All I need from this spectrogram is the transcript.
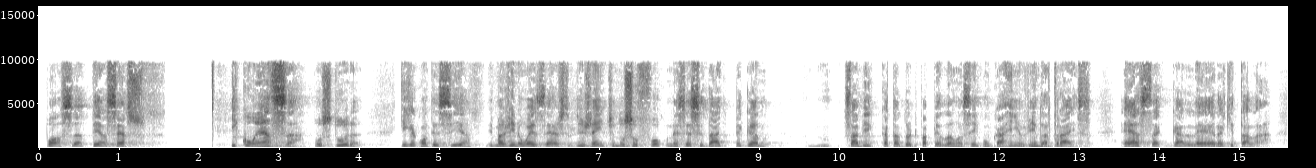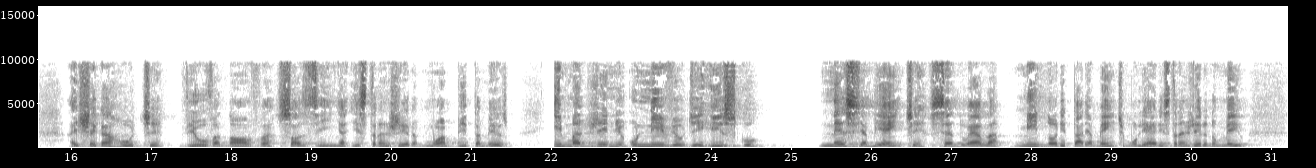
possa ter acesso. E com essa postura, o que, que acontecia? Imagina um exército de gente no sufoco, necessidade, pegando sabe, catador de papelão assim, com um carrinho vindo atrás? Essa galera que está lá. Aí chega a Ruth, viúva nova, sozinha, estrangeira, moabita mesmo. Imagine o nível de risco nesse ambiente, sendo ela minoritariamente mulher estrangeira no meio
